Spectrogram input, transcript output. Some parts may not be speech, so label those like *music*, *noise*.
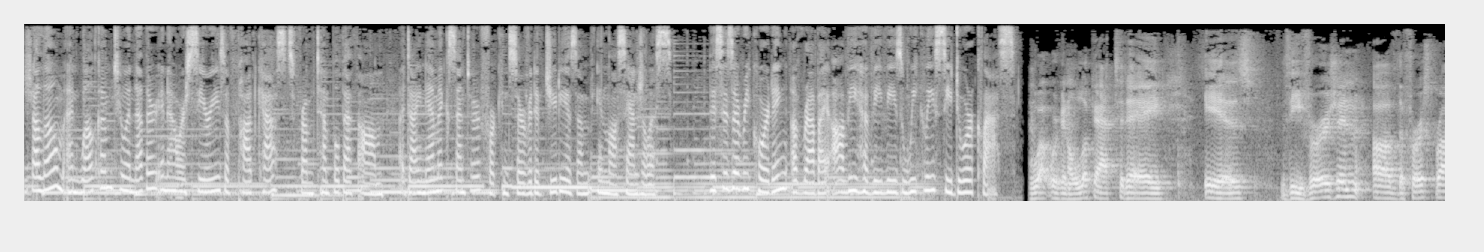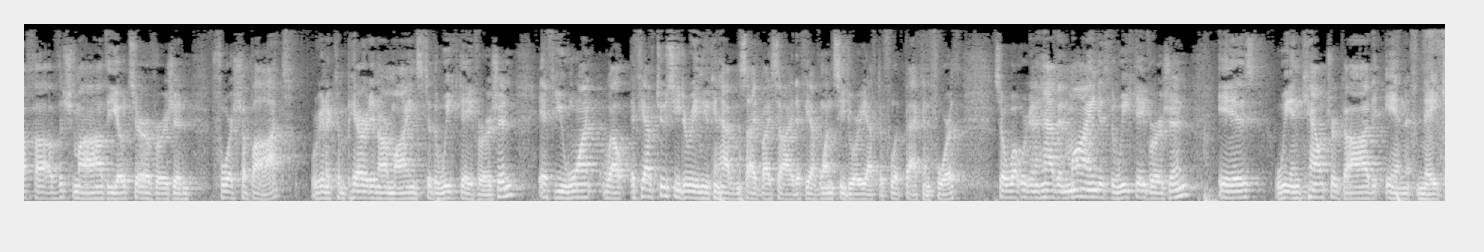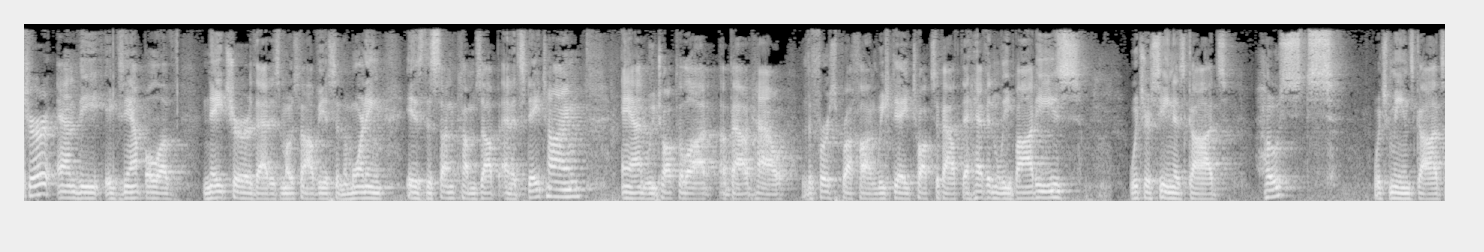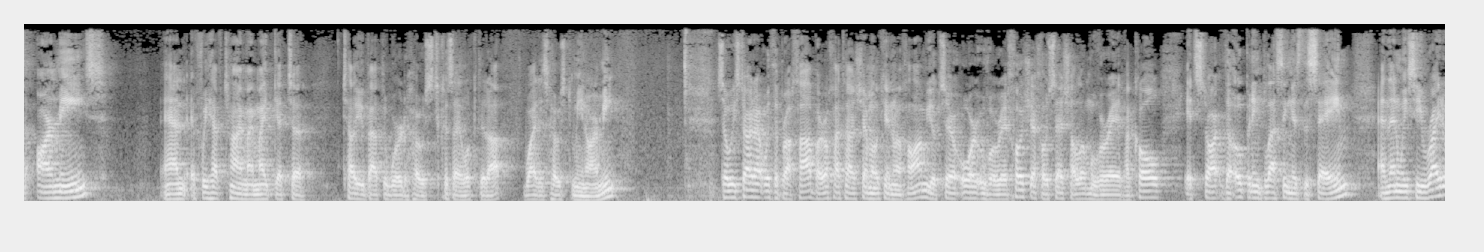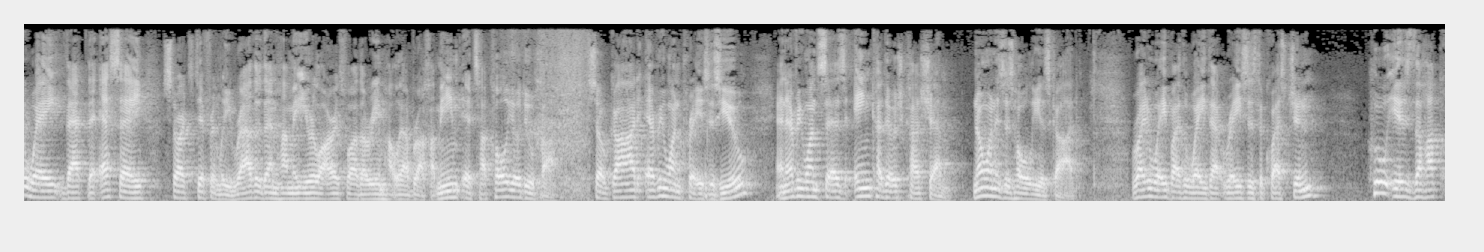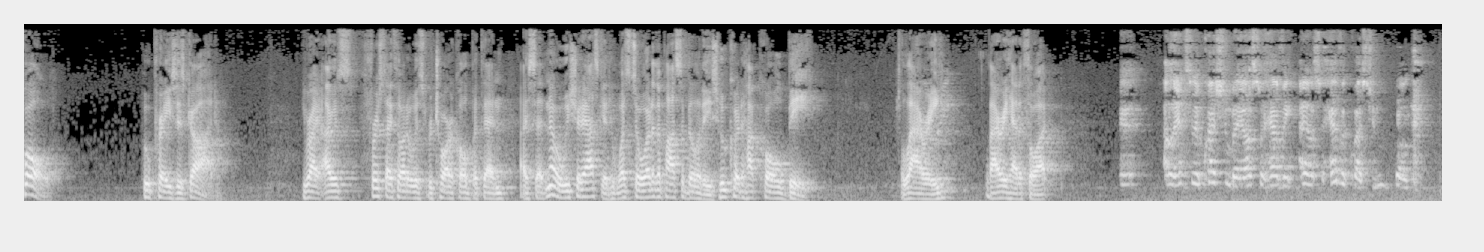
Shalom and welcome to another in our series of podcasts from Temple Beth Am, a dynamic center for conservative Judaism in Los Angeles. This is a recording of Rabbi Avi Havivi's weekly Siddur class. What we're going to look at today is the version of the first bracha of the Shema, the Yotzer version for Shabbat. We're going to compare it in our minds to the weekday version. If you want, well, if you have two Siddurim, you can have them side by side. If you have one Siddur, you have to flip back and forth. So what we're going to have in mind is the weekday version is we encounter God in nature and the example of nature that is most obvious in the morning is the sun comes up and it's daytime. And we talked a lot about how the first bracha on weekday talks about the heavenly bodies, which are seen as God's hosts, which means God's armies. And if we have time, I might get to tell you about the word host because I looked it up. Why does host mean army? So we start out with the bracha, Baruch Ata Hashem Elokeinu Halam Yotzer Or Uvorei Choshech Oseh Shalom Uvorei Hakol. It start the opening blessing is the same, and then we see right away that the essay starts differently. Rather than Hameir La'aretz V'Adarim Halei Abrachamim, it's Hakol Yoducha. So God, everyone praises you, and everyone says Ein Kadosh Kashem. No one is as holy as God. Right away, by the way, that raises the question: Who is the Hakol? Who praises God. You're right. I was first I thought it was rhetorical, but then I said no. We should ask it. What, so what are the possibilities? Who could Hakol be? Larry. Larry had a thought. Uh, I'll answer the question, but I also have a I also have a question. Well,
